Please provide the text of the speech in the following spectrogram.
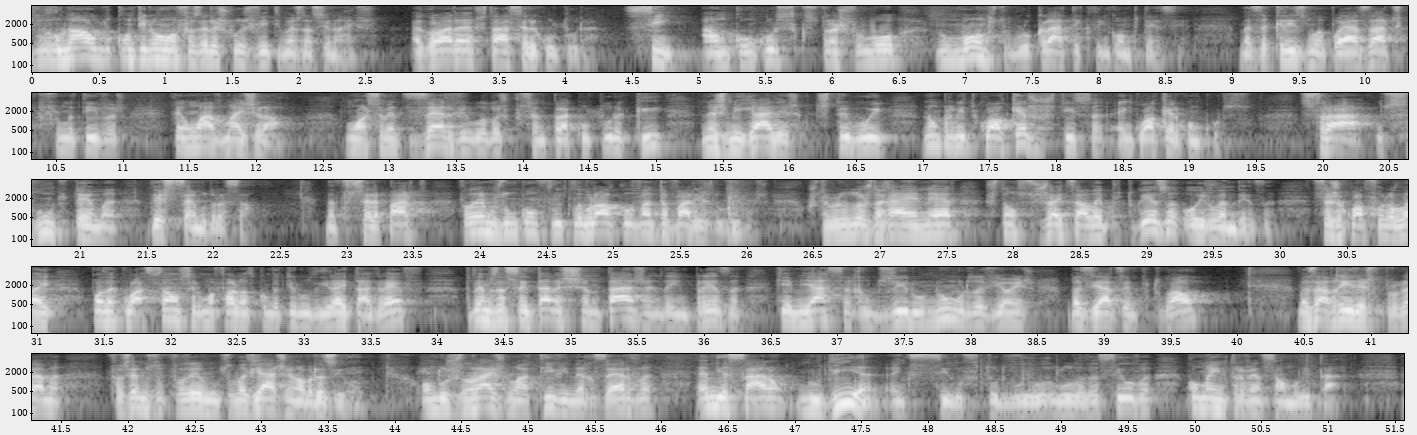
De Ronaldo continuam a fazer as suas vítimas nacionais. Agora está a ser a cultura. Sim, há um concurso que se transformou num monstro burocrático de incompetência. Mas a crise no apoio às artes performativas tem um lado mais geral. Um orçamento de 0,2% para a cultura que, nas migalhas que distribui, não permite qualquer justiça em qualquer concurso. Será o segundo tema deste Sem Moderação. Na terceira parte, falaremos de um conflito laboral que levanta várias dúvidas. Os trabalhadores da Ryanair estão sujeitos à lei portuguesa ou irlandesa? Seja qual for a lei, pode a coação ser uma forma de combater o direito à greve? Podemos aceitar a chantagem da empresa que ameaça reduzir o número de aviões baseados em Portugal? Mas a abrir este programa, fazemos, faremos uma viagem ao Brasil, onde os generais no ativo e na reserva ameaçaram, no dia em que se decide o futuro de Lula da Silva, com uma intervenção militar.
